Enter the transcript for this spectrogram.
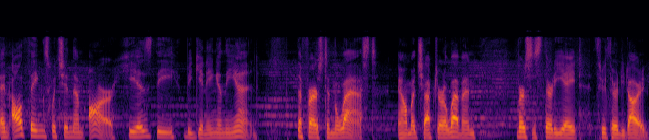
and all things which in them are. He is the beginning and the end, the first and the last. Alma chapter 11, verses 38 through 39.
